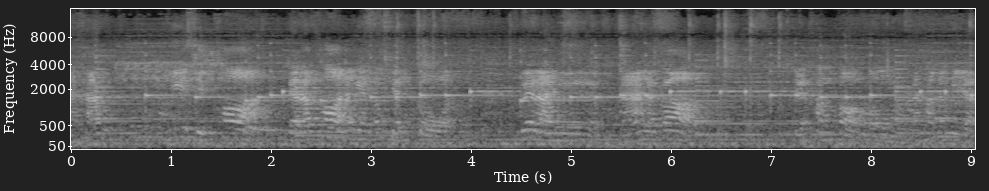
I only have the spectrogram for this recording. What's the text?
นะครับ 20 ข้อ แต่ละข้อนักเรียนต้องเขียนโจทย์ด้วยลายมือนะแล้วก็เขียนคำตอบลงนะครับนักเรียน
